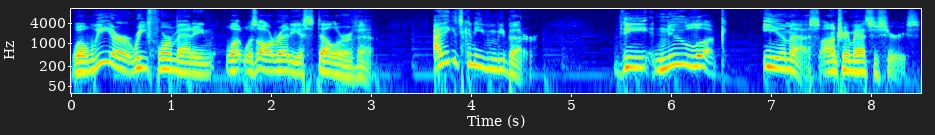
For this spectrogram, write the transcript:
Well, we are reformatting what was already a stellar event. I think it's going to even be better. The new look EMS, Entree Master Series,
